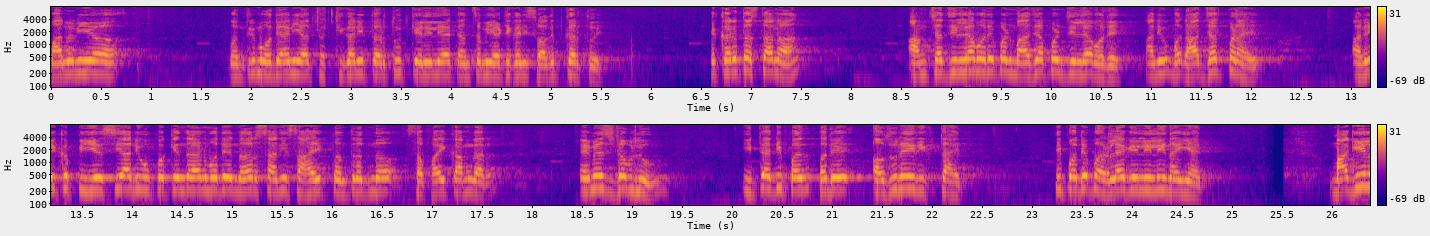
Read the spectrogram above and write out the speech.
माननीय मंत्री महोदयांनी या ठिकाणी तरतूद केलेली आहे. त्यांचं मी या ठिकाणी स्वागत करतोय. हे करत असताना आमच्या जिल्ह्यामध्ये पण माझ्या पण जिल्ह्यामध्ये आणि म- राज्यात पण आहे अनेक पी एस सी आणि उपकेंद्रांमध्ये नर्स आणि सहाय्यक तंत्रज्ञ सफाई कामगार एम एस डब्ल्यू इत्यादी पद पदे अजूनही रिक्त आहेत. ती पदे भरल्या गेलेली नाही आहेत. मागील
